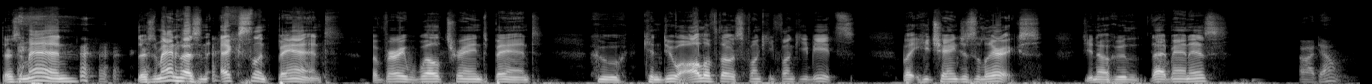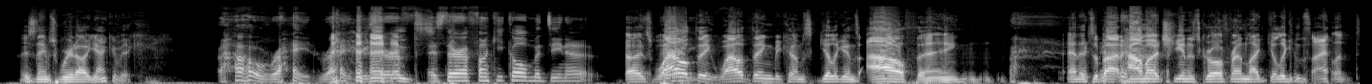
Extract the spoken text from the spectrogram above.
There's a man. there's a man who has an excellent band, a very well trained band, who can do all of those funky, funky beats, but he changes the lyrics. Do you know who that man is? Oh, I don't. His name's Weird Al Yankovic. Oh, right, right. Is there, a, is there a Funky Cold Medina? Uh, it's Wild Thing. Wild Thing becomes Gilligan's Isle Thing. and it's about how much he and his girlfriend like Gilligan's Island.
